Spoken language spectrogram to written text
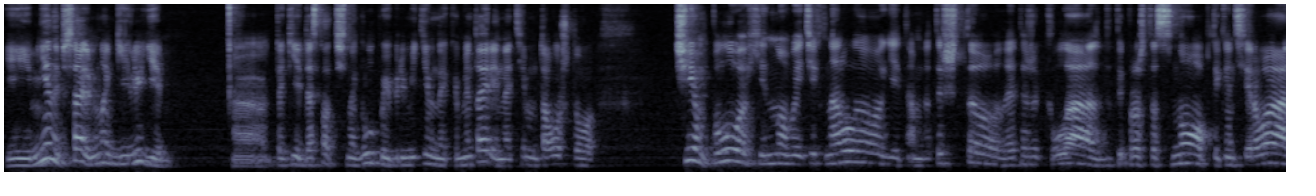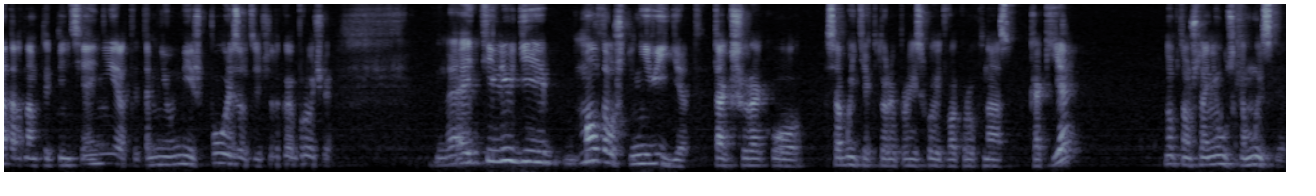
и мне написали многие люди э, такие достаточно глупые примитивные комментарии на тему того, что чем плохи новые технологии, там, да ты что, да это же класс, да ты просто сноб, ты консерватор, там, ты пенсионер, ты там не умеешь пользоваться и все такое прочее. Эти люди мало того, что не видят так широко события, которые происходят вокруг нас, как я, ну, потому что они узко мыслят,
